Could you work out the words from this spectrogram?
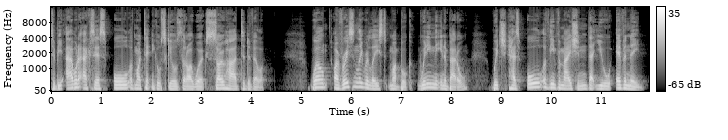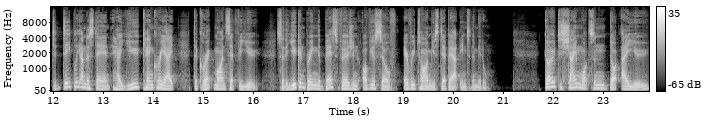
to be able to access all of my technical skills that I worked so hard to develop. Well, I've recently released my book, Winning the Inner Battle, which has all of the information that you will ever need to deeply understand how you can create the correct mindset for you so that you can bring the best version of yourself every time you step out into the middle. Go to shanewatson.au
